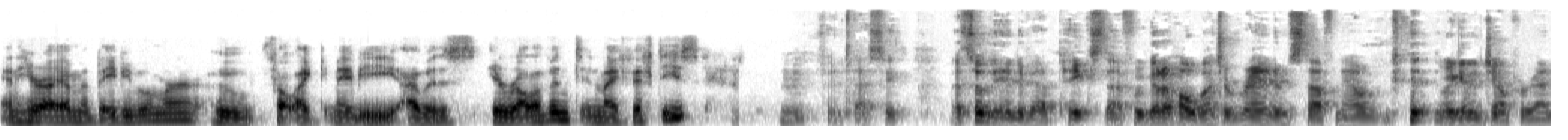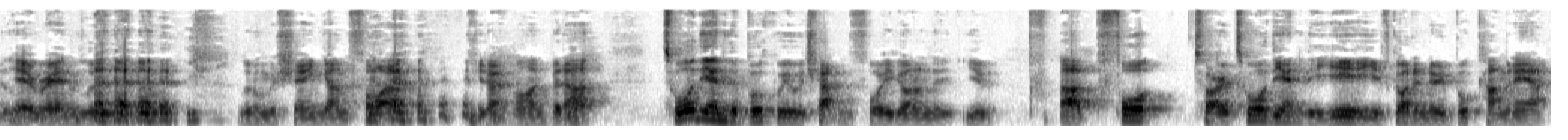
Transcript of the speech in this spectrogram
And here I am, a baby boomer who felt like maybe I was irrelevant in my 50s. Mm, fantastic. That's sort of the end of our peak stuff. We've got a whole bunch of random stuff now. We're going to jump around a little yeah, little random little, little, little, machine gun fire, if you don't mind. But uh, toward the end of the book, we were chatting before you got on the you uh, before sorry toward the end of the year, you've got a new book coming out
